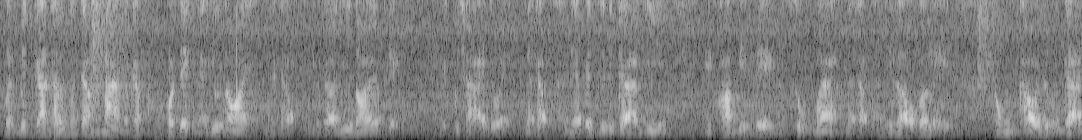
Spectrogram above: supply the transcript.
เหมือนเป็นการทารุณกรรมมากนะครับ เพราะเด็กเนี่ยอายุน้อยนะครับแล้วก็อายุน้อยเด็กเด็กผู้ชายด้วยนะครับ อันนี้เป็นพฤติการที่มีความเบี่ยงเบนสูงมากนะครับ อันนี้เราก็เลยต้องเข้าดำเนินการ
